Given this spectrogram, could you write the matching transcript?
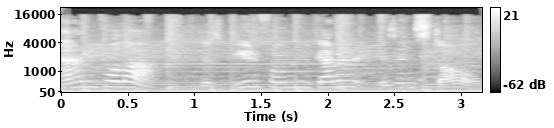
And voila! This beautiful new gutter is installed.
